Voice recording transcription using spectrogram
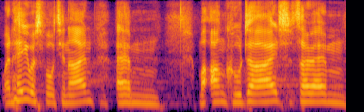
When he was 49, um, my uncle died. So, um,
